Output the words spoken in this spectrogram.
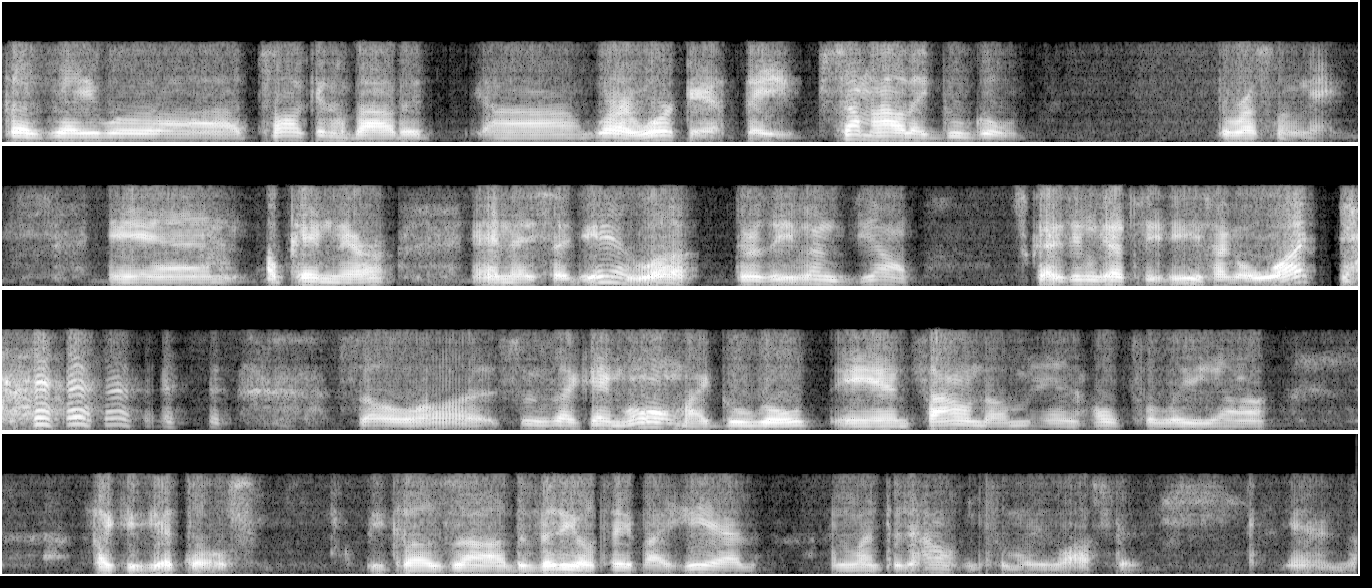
because they were uh, talking about it uh, where I work at. They somehow they Googled the wrestling name, and I came there, and they said, "Yeah, look, there's even you know, this guy's even got CDs." I go, "What?" so uh, as soon as I came home, I Googled and found them, and hopefully uh, I could get those because uh, the videotape I had, I lent it out, and somebody lost it. And uh,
